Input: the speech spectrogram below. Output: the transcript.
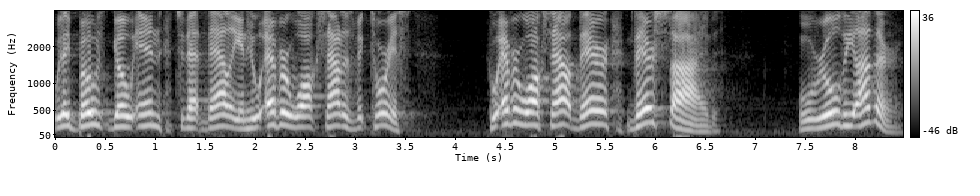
they both go into that valley, and whoever walks out is victorious. Whoever walks out, their, their side will rule the other.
